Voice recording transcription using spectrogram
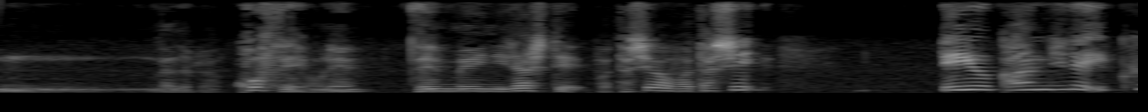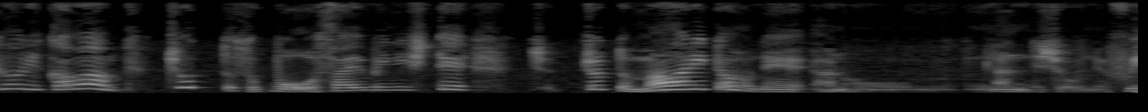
うん、なんだろう、個性をね、前面に出して、私は私、っていう感じで行くよりかは、ちょっとそこを抑えめにして、ちょちょっと周りとのね、あの、なんでしょうね、雰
